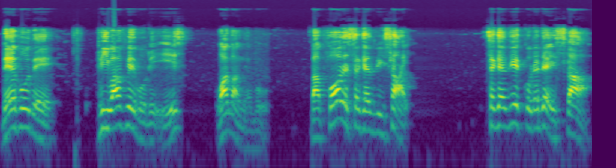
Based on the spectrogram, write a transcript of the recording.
Therefore, the V1 phase voltage is 1000 volt. But for the secondary side, secondary connected is star.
